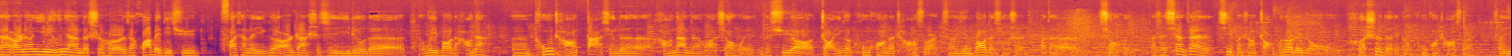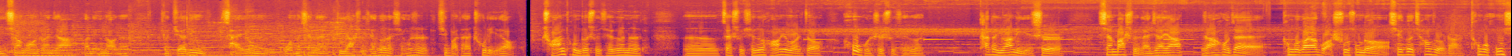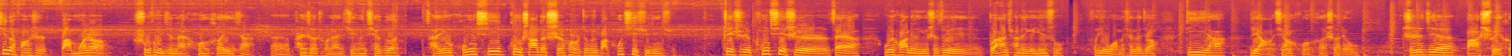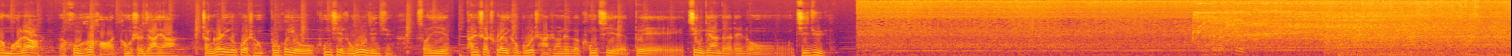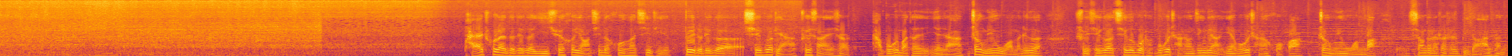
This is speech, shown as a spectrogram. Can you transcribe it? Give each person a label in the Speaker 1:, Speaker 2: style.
Speaker 1: 在二零一零年的时候，在华北地区发现了一个二战时期遗留的未爆的航弹。嗯，通常大型的航弹的话，销毁需要找一个空旷的场所，像引爆的形式把它销毁。但是现在基本上找不到这种合适的这种空旷场所，所以相关专家和领导呢，就决定采用我们现在低压水切割的形式去把它处理掉。传统的水切割呢，嗯，在水切割行业里边叫后混式水切割，它的原理是。先把水来加压，然后再通过高压管输送到切割枪嘴这儿，通过虹吸的方式把磨料输送进来，混合一下，呃，喷射出来进行切割。采用虹吸供砂的时候，就会把空气吸进去，这是空气是在危化领域是最不安全的一个因素，所以我们现在叫低压两相混合射流，直接把水和磨料呃混合好，同时加压。整个一个过程不会有空气融入进去，所以喷射出来以后不会产生这个空气对静电的这种积聚。排出来的这个乙炔和氧气的混合气体对着这个切割点吹散一下，它不会把它引燃，证明我们这个。水切割切割过程不会产生静电，也不会产生火花，证明我们吧相对来说是比较安全的。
